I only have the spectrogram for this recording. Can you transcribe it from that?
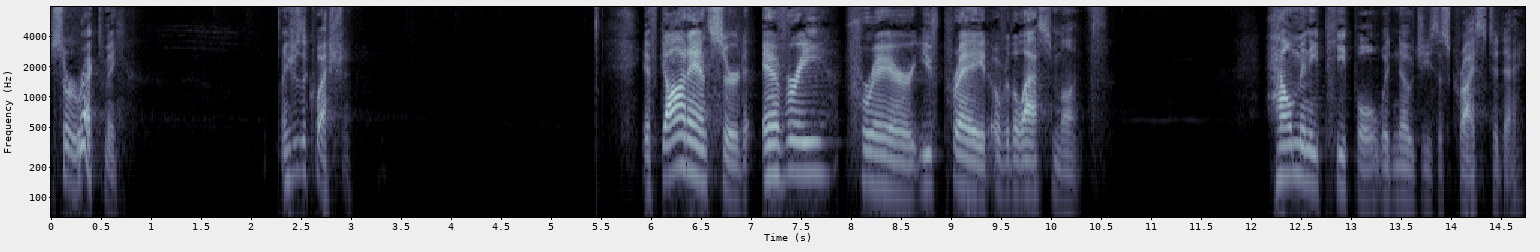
sort of wrecked me. And here's the question if God answered every prayer you've prayed over the last month, how many people would know Jesus Christ today?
